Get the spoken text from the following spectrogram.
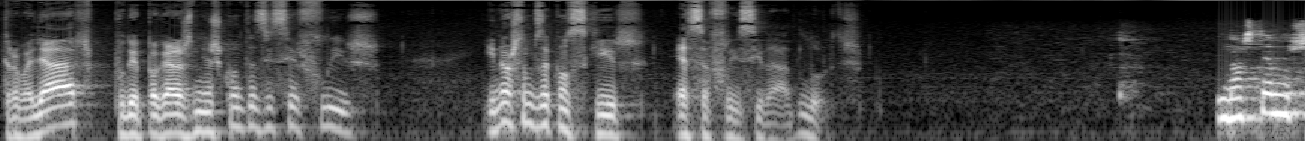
trabalhar, poder pagar as minhas contas e ser feliz. E nós estamos a conseguir essa felicidade, Lourdes. Nós temos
